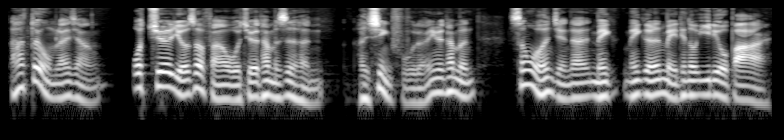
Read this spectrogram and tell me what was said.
然后对我们来讲。我觉得有的时候反而我觉得他们是很很幸福的，因为他们生活很简单，每每个人每天都一六八，哎，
